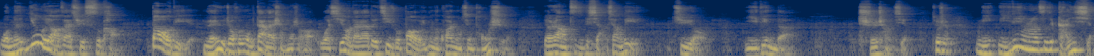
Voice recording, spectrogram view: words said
我们又要再去思考，到底元宇宙会给我们带来什么的时候，我希望大家对技术抱有一定的宽容性，同时要让自己的想象力具有一定的驰骋性，就是。你你一定要让自己敢想，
